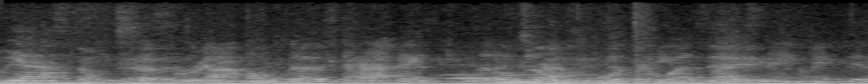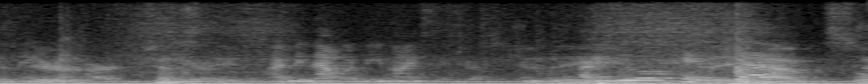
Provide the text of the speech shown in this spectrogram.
Yeah. twins don't separate Um, the traffic, little until the traffic that there was fourteenth last day night, it did that make they're it hard to hear. gestate. I mean, that would be my Do suggestion. they? Are you okay with they that? have soul?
